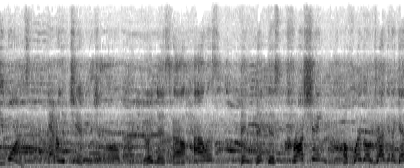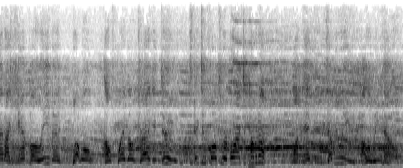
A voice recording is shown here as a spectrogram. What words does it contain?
he wants that elite championship. Oh my goodness, Valhallus Vindictus crushing El Fuego Dragon again. I can't believe it. What will El Fuego Dragon do? Stay tuned, folks. We have more action coming up on NWE Halloween Hell.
